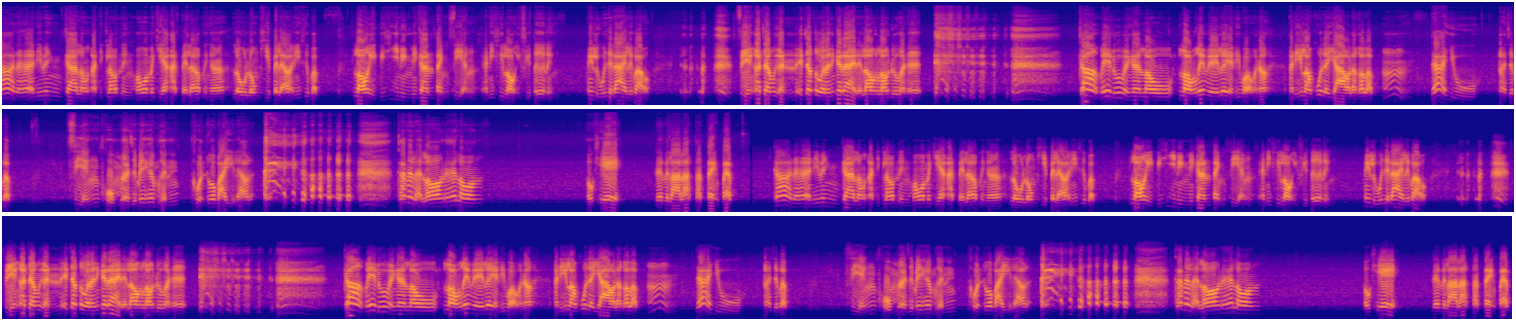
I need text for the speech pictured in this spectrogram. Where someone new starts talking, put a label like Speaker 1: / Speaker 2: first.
Speaker 1: ก็นะฮะอันนี้เป็นการลองอัดอีกรอบหนึ่งเพราะว่าเมื่อกี้อัดไปรอบหนึ่งนะลงลงคลิปไปแล้วอันนี้คือแบบลองอีกวิธีหนึ่งในการแต่งเสียง อันนี้คือลองอีกฟิลเตอร์หนึ่งไม่รู้ว่าจะได้หรือเปล่า เสียงอาจจะเหมือนไอ้เจ้าตัวนั้นก็ได้เดี๋ยวลองลองดูก่อนนะ ก็ไม่รู้เหมือนกันเราลองเล่นไปเรื่อยอย่างที่บอกอะเนาะอันนี้ลองพูดยาวแล้วก็แบบ อืมได้อยู่ อาจจะแบบเสียงผมอาจจะไม่ค่อยเหมือนคนทั่วไปอยู่แล้วแหละ ก็นั่นแหละลองนะลอง โอเค ได้เวลาละตัดแต่งแป๊บ ก็นะฮะอันนี้เป็นการลองอัดอีกรอบหนึ่งเพราะว่าเมื่อกี้อัดไปรอบหนึ่งนะลงลงคลิปไปแล้ว อันนี้คือแบบลองอีกวิธีหนึ่งในการแต่งเสียง อันนี้คือลองอีกฟิลเตอร์หนึ่งไม่รู้ว่าจะได้หรือเปล่า เสียงอาจจะเหมือนไอ้เจ้าตัวนั้นก็ได้เดี๋ยวลองลองดูก่อนนะก็ไม่รู้เหมือนกันเราลองเล่นไปเรื่อยอย่างที่บอกเนาะอันนี้ลองพูดยาวแล้วก็แบบ อืมได้อยู่ อาจจะแบบ เสียงผมอาจจะไม่ค่อยเหมือนคนทั่วไปอยู่แล้วแหละก็นั่นแหละลองนะลอง โอเค ได้เวลาละ ตัดแต่งแป๊บ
